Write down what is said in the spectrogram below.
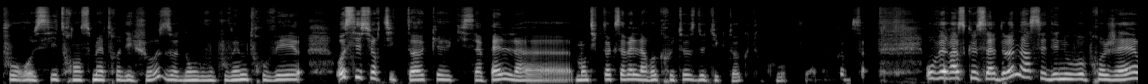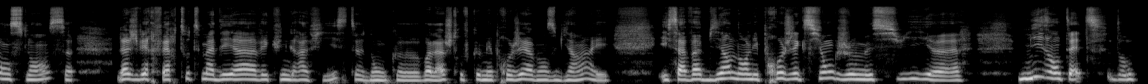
pour aussi transmettre des choses. Donc, vous pouvez me trouver aussi sur TikTok, euh, qui s'appelle, mon TikTok s'appelle la recruteuse de TikTok, tout court. Comme ça. On verra ce que ça donne. Hein, c'est des nouveaux projets, on se lance. Là, je vais refaire toute ma DA avec une graphiste. Donc euh, voilà, je trouve que mes projets avancent bien et, et, ça va bien dans les projections que je me suis euh, mise en tête. Donc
